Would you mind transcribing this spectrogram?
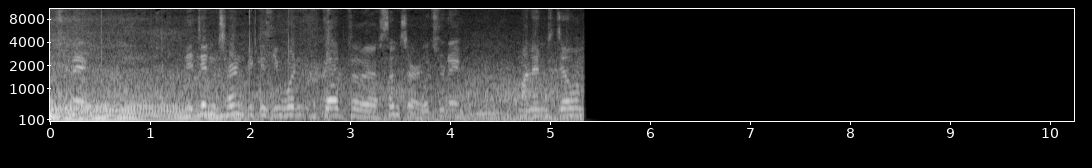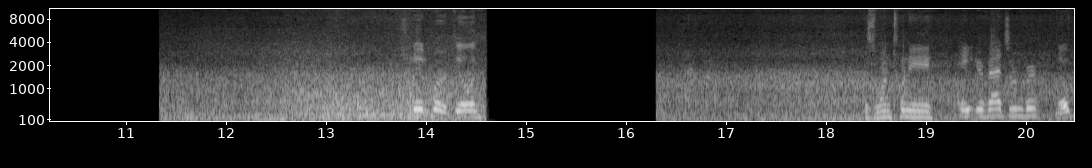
What's your name? It didn't turn because you wouldn't go up to the sensor. What's your name? My name's Dylan. What's your date of birth, Dylan? Is 128 your badge number? Nope.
